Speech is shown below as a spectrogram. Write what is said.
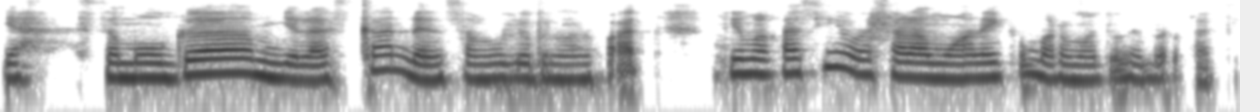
Ya, Semoga menjelaskan dan semoga bermanfaat. Terima kasih. Wassalamualaikum warahmatullahi wabarakatuh.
